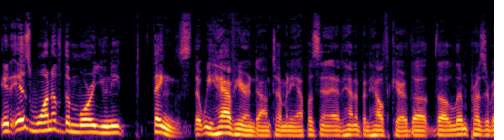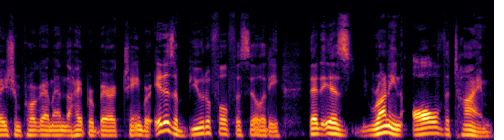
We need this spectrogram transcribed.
it is one of the more unique things that we have here in downtown Minneapolis and at Hennepin Healthcare, the, the limb preservation program and the hyperbaric chamber. It is a beautiful facility that is running all the time,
